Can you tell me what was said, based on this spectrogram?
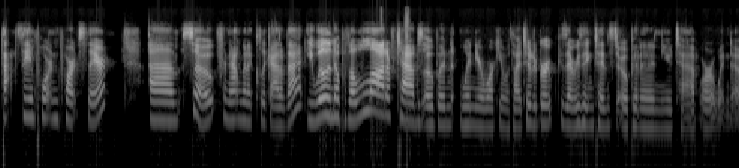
That's the important parts there. Um, so for now, I'm going to click out of that. You will end up with a lot of tabs open when you're working with iTutor Group because everything tends to open in a new tab or a window.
